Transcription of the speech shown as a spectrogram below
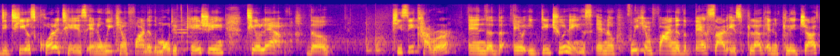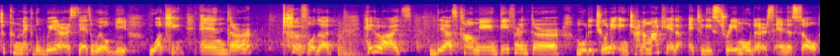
details qualities and we can find the modification tail lamp the PC cover and the LED tunings. And we can find the back side is plug and play just to connect the wires that will be working. And for the headlights there's coming different uh, motor tuning in China market, at least three models, and so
